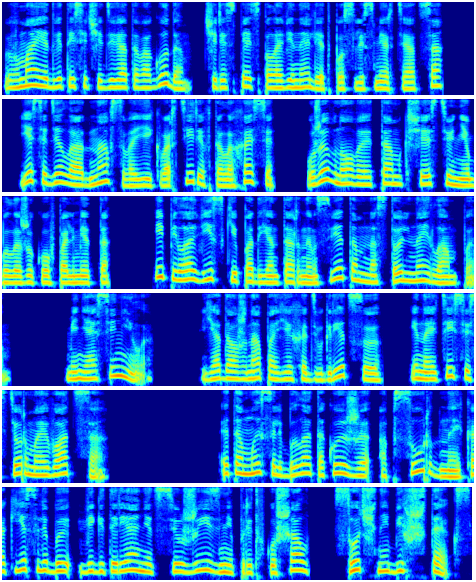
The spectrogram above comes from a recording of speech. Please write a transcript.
В мае 2009 года, через пять с половиной лет после смерти отца, я сидела одна в своей квартире в Талахасе уже в новой, там, к счастью, не было жуков-пальметта, и пила виски под янтарным светом настольной лампы. Меня осенило. Я должна поехать в Грецию и найти сестер моего отца. Эта мысль была такой же абсурдной, как если бы вегетарианец всю жизнь предвкушал сочный бифштекс.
